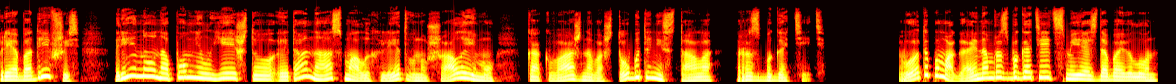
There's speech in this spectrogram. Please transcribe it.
Приободрившись, Рино напомнил ей, что это она с малых лет внушала ему, как важно во что бы то ни стало разбогатеть. «Вот и помогай нам разбогатеть», — смеясь добавил он.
